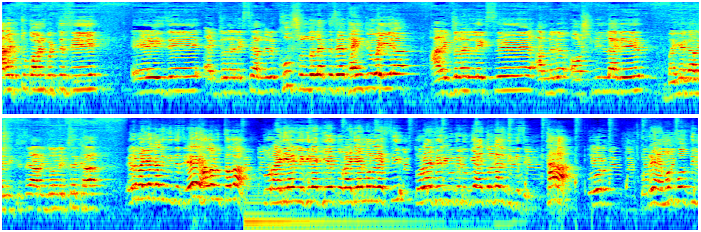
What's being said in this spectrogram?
আরেকটু কমেন্ট করতেছি। এই যে একজনে লিখছে আপনার খুব সুন্দর লাগতেছে। থ্যাংক ইউ ভাইয়া। আরেকজনের লিখছে আপনার অশ্লীল লাগে। ভাইয়া গালি দিতেছে, আরেকজন লিখছে খা। এরে ভাইয়া গালি দিতেছে। এই হালার উত্তালা, তোর আইডিয়া লিখে রাখিয়ে তোর আইডিয়া মনে রাখছি। তোর ফেসবুকে ঢুকে আয়, তোর গালি দিতেছে। খারা, তোর, তোরে এমন পোস্ট দিব,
